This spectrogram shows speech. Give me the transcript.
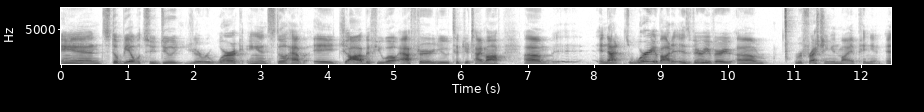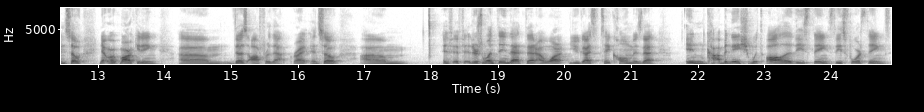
and still be able to do your work and still have a job, if you will, after you took your time off um, and not worry about it is very, very um, refreshing in my opinion. And so network marketing um, does offer that, right? And so um, if, if there's one thing that, that I want you guys to take home is that in combination with all of these things, these four things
